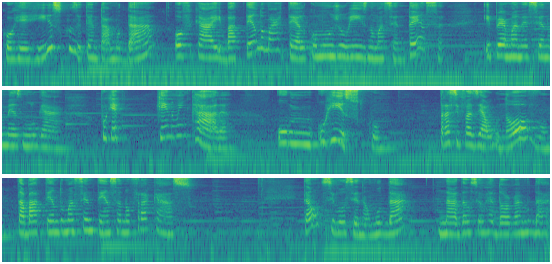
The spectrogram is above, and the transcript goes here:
Correr riscos e tentar mudar ou ficar aí batendo o martelo como um juiz numa sentença e permanecer no mesmo lugar? Porque quem não encara o, o risco para se fazer algo novo, está batendo uma sentença no fracasso. Então, se você não mudar, nada ao seu redor vai mudar.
